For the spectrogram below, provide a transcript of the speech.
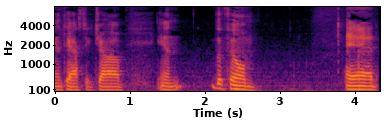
fantastic job in the film, and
